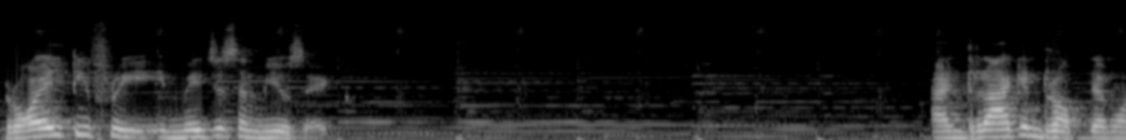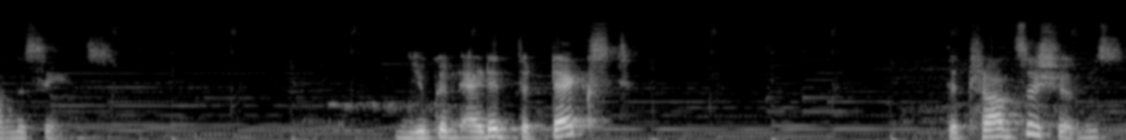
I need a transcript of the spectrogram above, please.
royalty free images and music and drag and drop them on the scenes. You can edit the text, the transitions,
